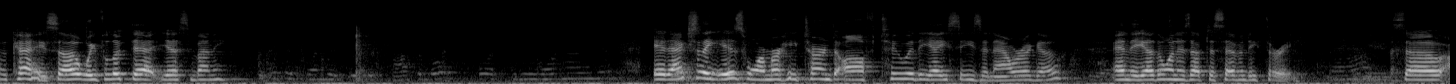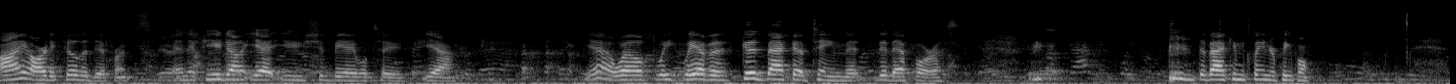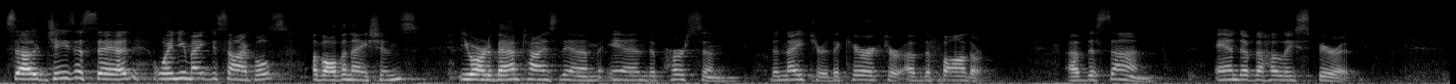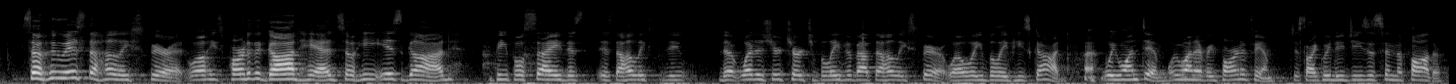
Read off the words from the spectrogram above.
Okay, so we've looked at, yes, Bunny? It actually is warmer. He turned off two of the ACs an hour ago, and the other one is up to 73. So I already feel the difference. And if you don't yet, you should be able to. Yeah. Yeah, well, we, we have a good backup team that did that for us. the vacuum cleaner people. So Jesus said, When you make disciples of all the nations, you are to baptize them in the person, the nature, the character of the Father, of the Son, and of the Holy Spirit. So, who is the Holy Spirit? Well, he's part of the Godhead, so he is God. People say, does, is the Holy do, what does your church believe about the Holy Spirit? Well, we believe he's God. we want him. We want every part of him, just like we do Jesus and the Father.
